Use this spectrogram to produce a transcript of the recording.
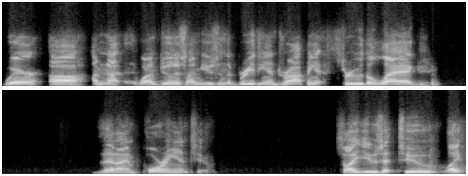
where uh, I'm not, what I'm doing is I'm using the breathing and dropping it through the leg that I'm pouring into. So I use it to like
